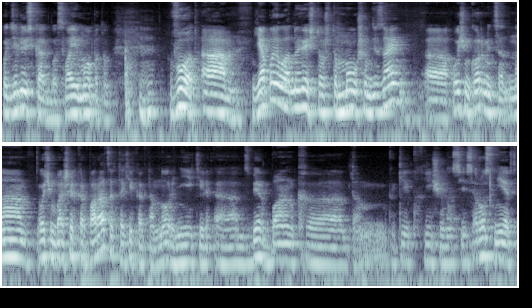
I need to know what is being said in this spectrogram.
поделюсь как бы своим опытом. Вот, а, я понял одну вещь, то что motion а, очень кормится на очень больших корпорациях, таких как там Норникель, а, Сбербанк, а, там какие, какие еще у нас есть, Роснефть,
